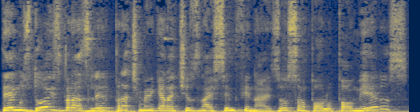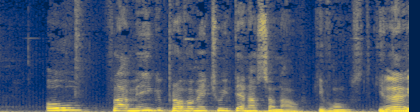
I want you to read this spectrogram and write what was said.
temos dois brasileiros praticamente garantidos nas semifinais. Ou São Paulo Palmeiras, ou Flamengo e provavelmente o Internacional, que vão que É, e quem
